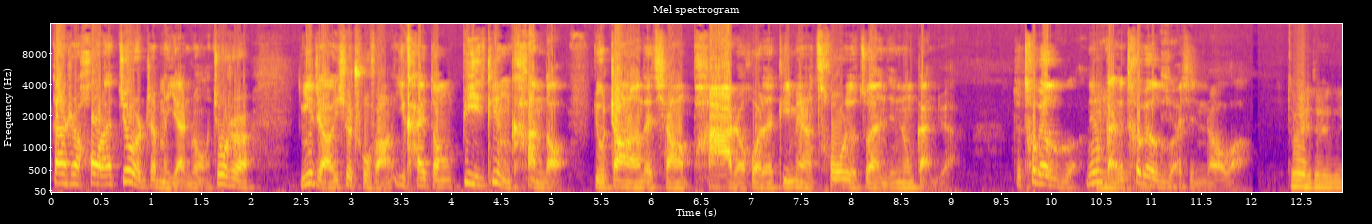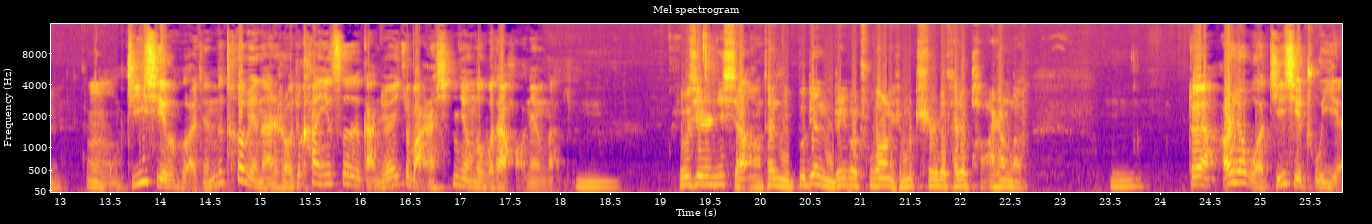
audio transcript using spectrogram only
但是后来就是这么严重，就是你只要一去厨房一开灯，必定看到有蟑螂在墙上趴着，或者在地面上嗖就钻进去那种感觉，就特别恶，那种感觉特别恶心，你知道吧？对对对，嗯，极其恶心，那特别难受，就看一次，感觉一晚上心情都不太好那种感觉。嗯，尤其是你想，它你不定你这个厨房里什么吃的，它就爬上了。嗯，对啊，而且我极其注意，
